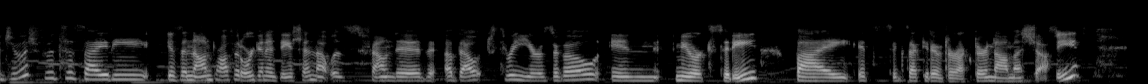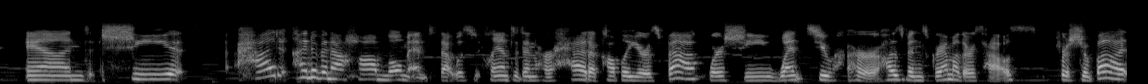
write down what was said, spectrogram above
The Jewish Food Society is a nonprofit organization that was founded about three years ago in New York City by its executive director, Naama Shefi. And she had kind of an aha moment that was planted in her head a couple years back where she went to her husband's grandmother's house for Shabbat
